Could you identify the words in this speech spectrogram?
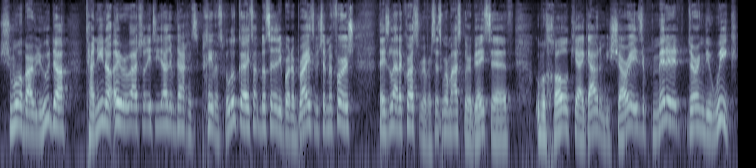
Shmuel Bar Yehuda, Tanina Oyer Rav Shal Eitzidadim Tachas Chavas Chaluka, some people say that he brought a bright, which said first that he's allowed to cross the river. It says we're Rabbi Yosef, Ubechol Ki Agavim Mishari, is it permitted during the week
